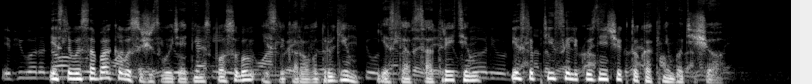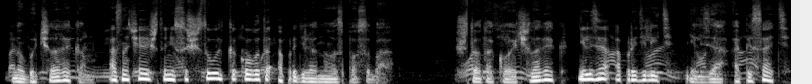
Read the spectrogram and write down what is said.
Если вы собака, вы существуете одним способом, если корова — другим, если овца — третьим, если птица или кузнечик, то как-нибудь еще. Но быть человеком означает, что не существует какого-то определенного способа. Что такое человек, нельзя определить, нельзя описать.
